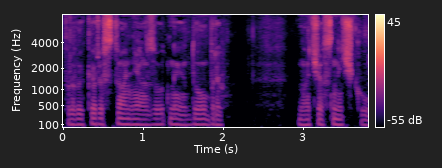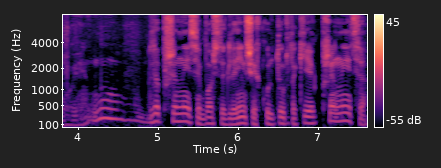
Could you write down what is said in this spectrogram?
про використання азотних добрив на часничкові. Ну, для пшениці, бачите, для інших культур, такі як пшениця,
